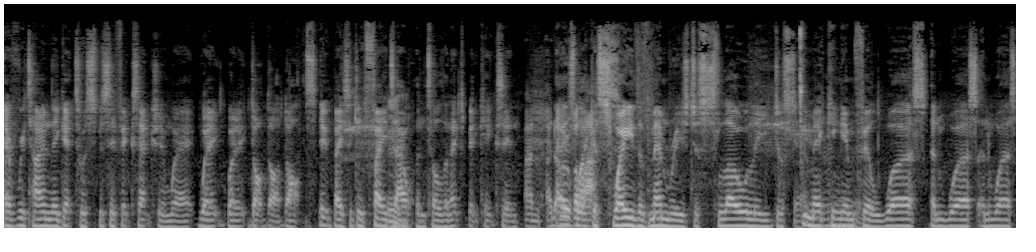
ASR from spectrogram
every time they get to a specific section where where where it dot dot dots it basically fades Mm. out until the next bit kicks in And and, and it's like a overlaps. swathe of memories just slowly just Yeah. making him feel worse and worse and worse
